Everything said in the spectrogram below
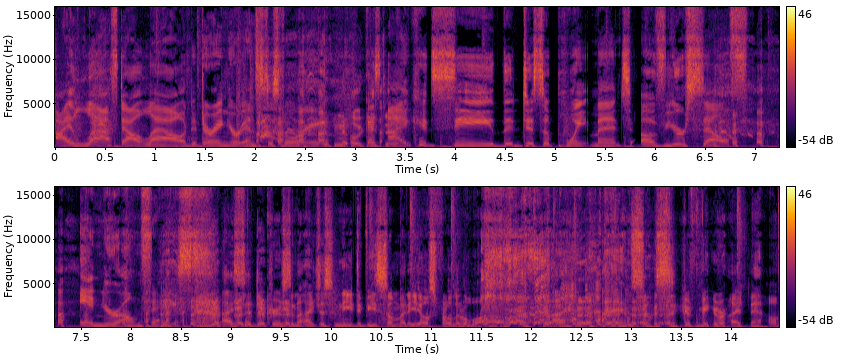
I laughed out loud during your Insta story because. I could see the disappointment of yourself in your own face. I said to Kristen, I just need to be somebody else for a little while. I, I am so sick of me right now. All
